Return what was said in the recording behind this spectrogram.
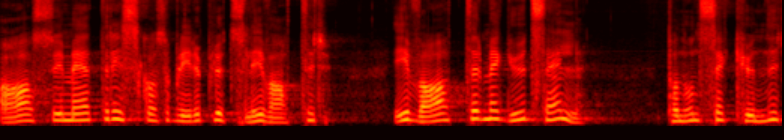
Asymmetrisk, og så blir det plutselig i vater. I vater med Gud selv, på noen sekunder.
